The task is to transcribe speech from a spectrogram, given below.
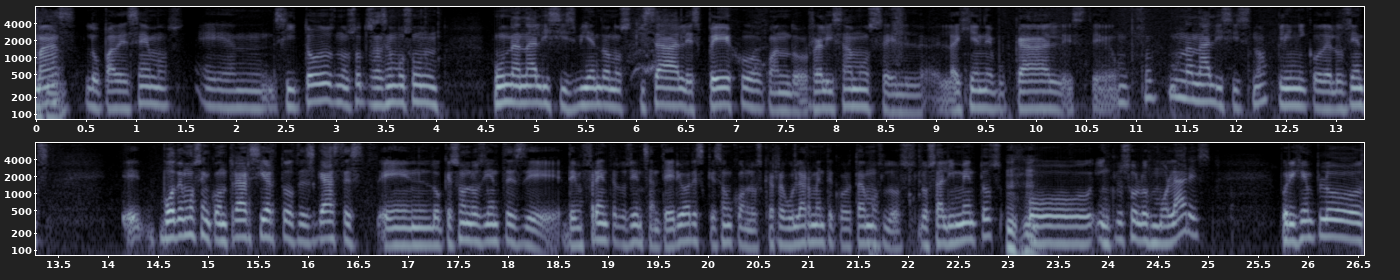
más, lo padecemos. En- si todos nosotros hacemos un, un análisis viéndonos quizá al espejo cuando realizamos el, la higiene bucal, este, un, un análisis ¿no? clínico de los dientes, eh, podemos encontrar ciertos desgastes en lo que son los dientes de, de enfrente, los dientes anteriores, que son con los que regularmente cortamos los, los alimentos, o incluso los molares. Por ejemplo,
